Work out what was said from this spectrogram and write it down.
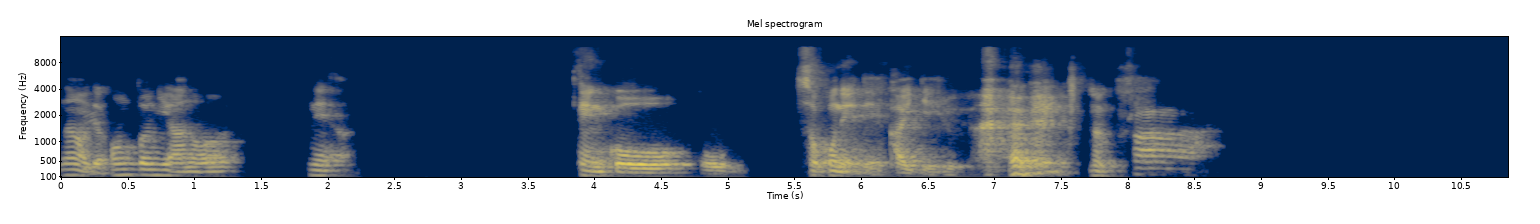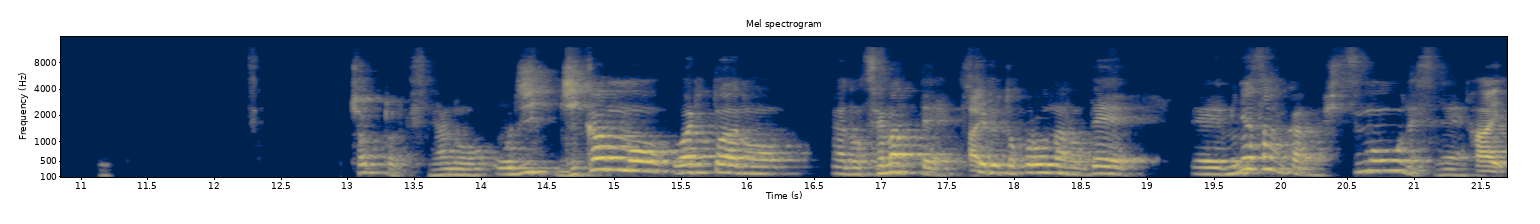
なので本当にあの、ね、健康をこう損ねて書いている。ちょっとですね、あの、おじ、時間も割とあの、あの、迫ってきてるところなので、はい、えー、皆さんからの質問をですね、はい。え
